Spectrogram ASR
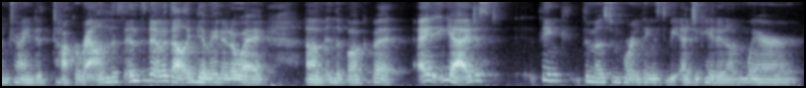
I'm trying to talk around this incident without like giving it away um, in the book. But I, yeah, I just, think the most important thing is to be educated on where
